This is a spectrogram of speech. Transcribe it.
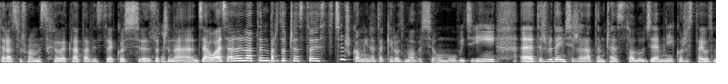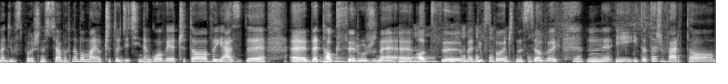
teraz już mamy schyłek lata, więc to jakoś e, zaczyna działać, ale latem bardzo często jest ciężko mi na takie rozmowy się umówić i e, też wydaje mi się, że latem często ludzie mniej korzystają z mediów społecznościowych, no bo mają czy to dzieci na głowie, czy to wyjazdy, e, detoksy mhm. różne mhm. od mediów społecznościowych mm, I, i to też warto,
